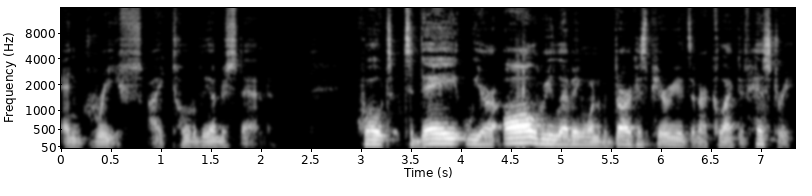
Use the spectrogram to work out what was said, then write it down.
and grief. I totally understand. Quote, Today we are all reliving one of the darkest periods in our collective history.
